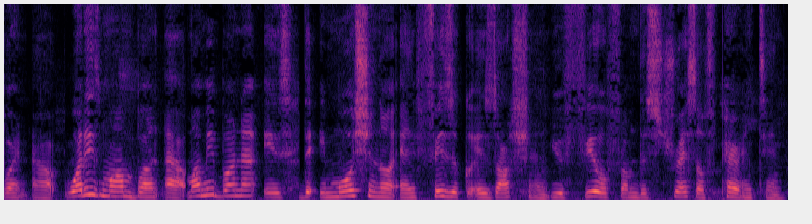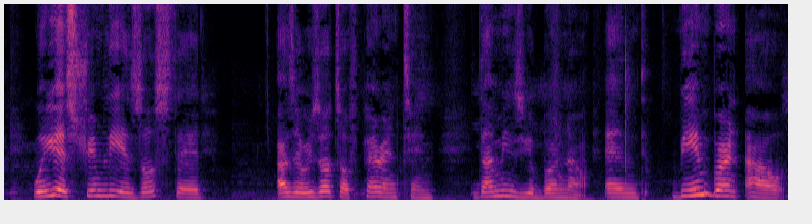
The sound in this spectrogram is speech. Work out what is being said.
burnout. What is mom burnout? Mommy burnout is the emotional and physical exhaustion you feel from the stress of parenting. When you're extremely exhausted as a result of parenting, that means you're burnt out. And being burnt out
